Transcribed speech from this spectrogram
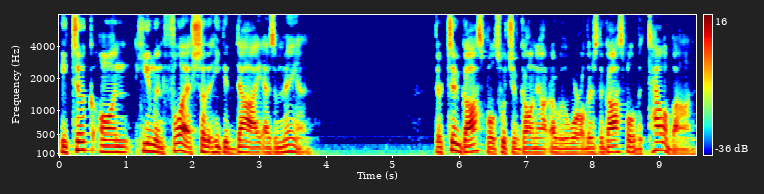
He took on human flesh so that he could die as a man. There are two gospels which have gone out over the world. There's the gospel of the Taliban,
